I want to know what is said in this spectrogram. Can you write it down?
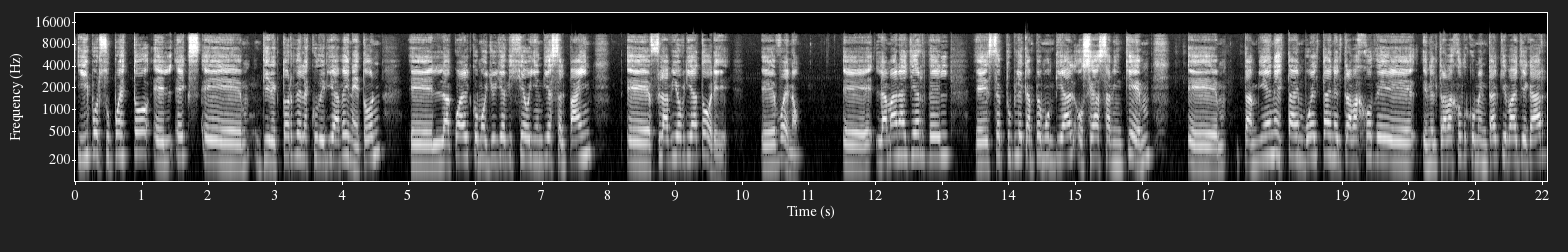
y por supuesto el ex director de la escudería Benetton, la cual como yo ya dije hoy en día es Alpine, Flavio Briatore. bueno, la manager del eh, séptuple campeón mundial, o sea, Sabin Kem, eh, también está envuelta en el trabajo de en el trabajo documental que va a llegar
